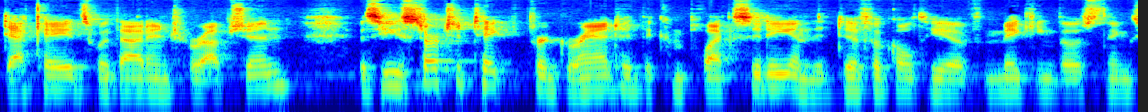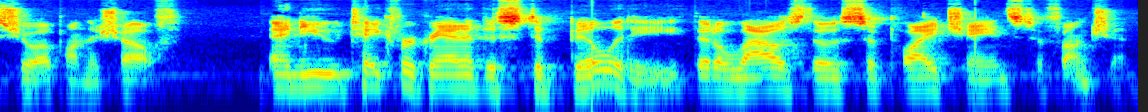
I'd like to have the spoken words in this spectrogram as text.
decades without interruption is you start to take for granted the complexity and the difficulty of making those things show up on the shelf. And you take for granted the stability that allows those supply chains to function.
